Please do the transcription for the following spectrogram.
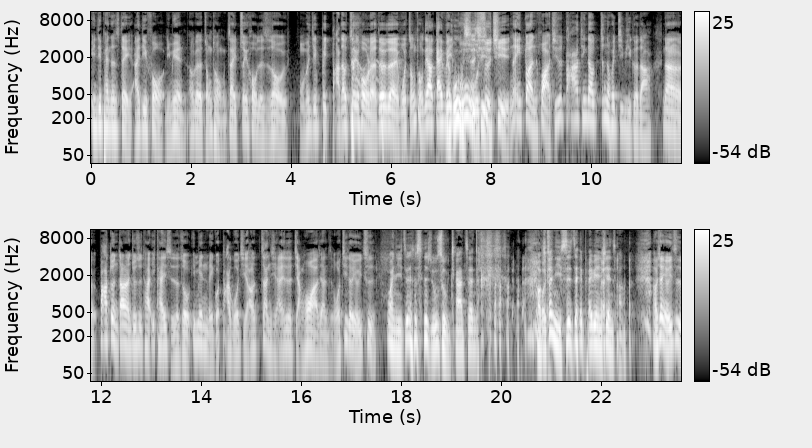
Independence Day》ID Four 里面那个总统在最后的时候。我们已经被打到最后了，对不对？我总统都要该被鼓舞士气那一段话，其实大家听到真的会鸡皮疙瘩。那巴顿当然就是他一开始的时候，一面美国大国旗，然后站起来就讲话这样子。我记得有一次，哇，你真的是如数家珍啊！好像你是在拍片现场。好像有一次，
